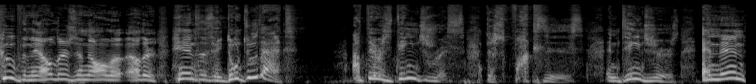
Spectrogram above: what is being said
coop, and the elders and all the other hens they say, Don't do that. Out there is dangerous. There's foxes and dangers. And then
